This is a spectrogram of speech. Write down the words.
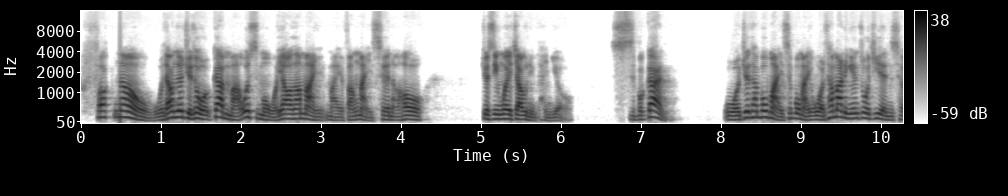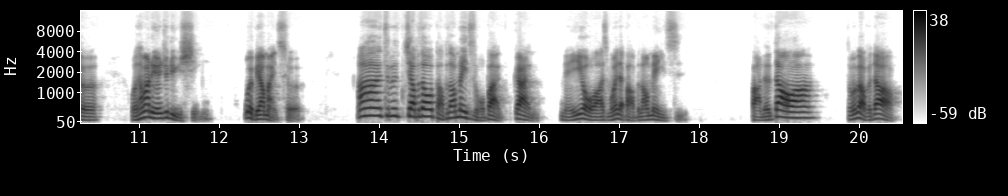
Fuck no！我当时就觉得我干嘛？为什么我要他买买房买车？然后就是因为交女朋友，死不干！我觉得他不买车不买，我他妈宁愿坐计程车，我他妈宁愿去旅行，我也不要买车啊！这边交不到把不到妹子怎么办？干！没有啊，怎么会把不到妹子？把得到啊，怎么把不到？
